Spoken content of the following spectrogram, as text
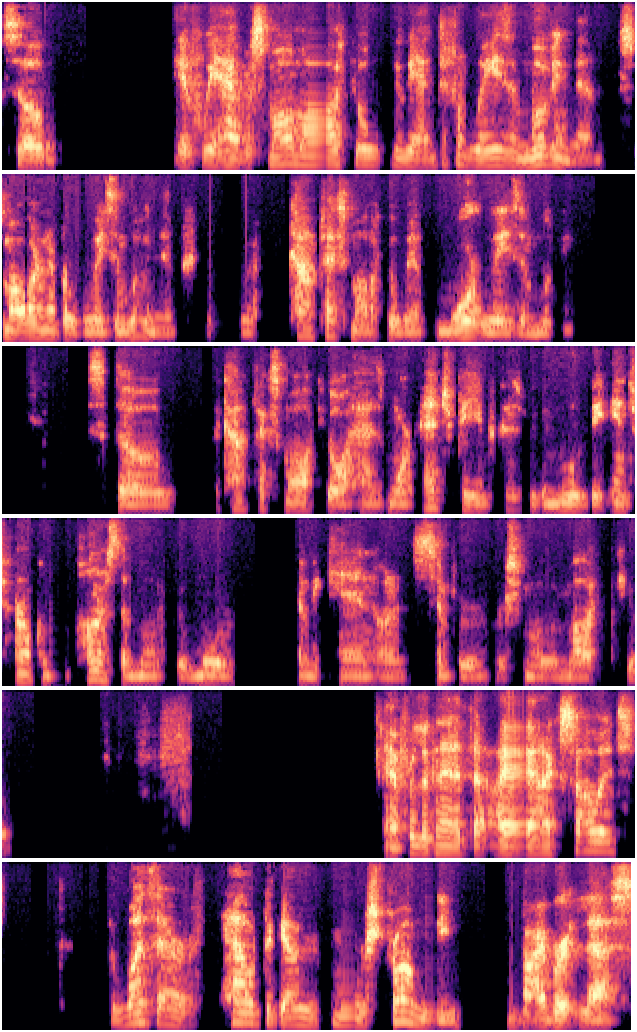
so if we have a small molecule, we have different ways of moving them, smaller number of ways of moving them. a complex molecule, we have more ways of moving. So the complex molecule has more entropy because we can move the internal components of the molecule more than we can on a simpler or smaller molecule. And if we're looking at the ionic solids, the ones that are held together more strongly vibrate less,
